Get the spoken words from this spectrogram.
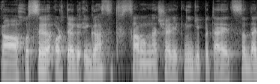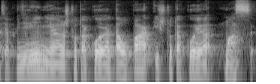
Хосе Ортега и Гассет в самом начале книги пытается дать определение, что такое толпа и что такое массы.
